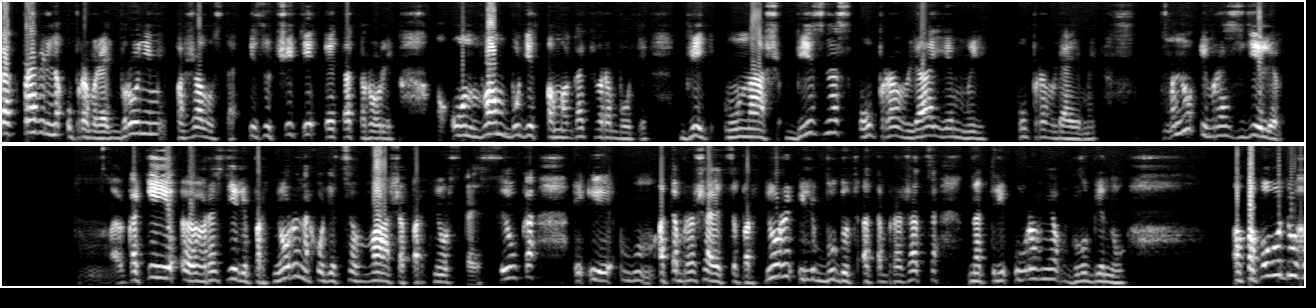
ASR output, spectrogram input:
Как правильно управлять бронями, пожалуйста, изучите этот ролик. Он вам будет помогать в работе. Ведь у наш бизнес управляемый. управляемый. Ну и в разделе какие э, в разделе партнеры находится ваша партнерская ссылка и отображаются партнеры или будут отображаться на три уровня в глубину. А по поводу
